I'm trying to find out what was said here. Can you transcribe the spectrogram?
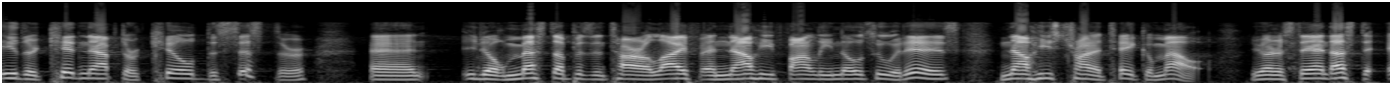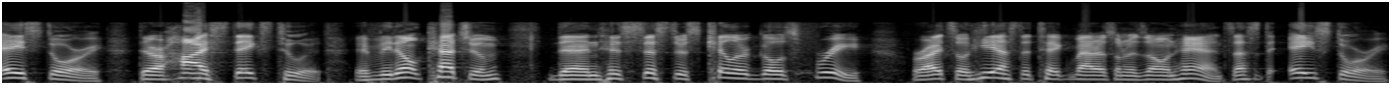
either kidnapped or killed the sister and you know messed up his entire life and now he finally knows who it is now he's trying to take him out you understand? That's the a story. There are high stakes to it. If he don't catch him then his sister's killer goes free right? So he has to take matters on his own hands. That's the a story.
